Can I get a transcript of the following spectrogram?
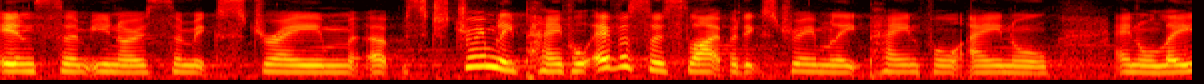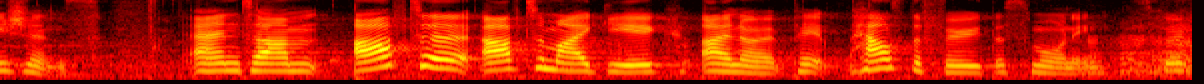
in some, you know, some extreme, uh, extremely painful, ever so slight, but extremely painful anal, anal lesions. And um, after, after my gig, I know, how's the food this morning? It's good.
